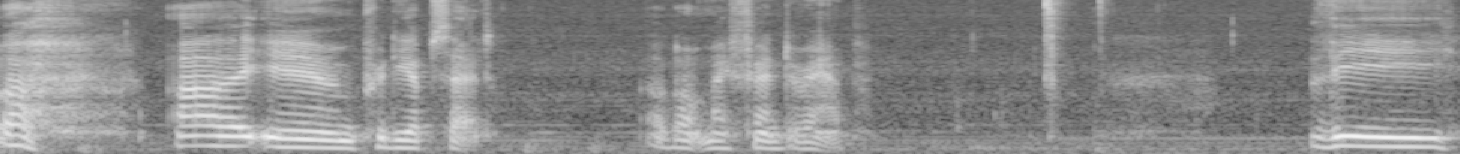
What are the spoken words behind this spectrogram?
I am pretty upset about my Fender amp. The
